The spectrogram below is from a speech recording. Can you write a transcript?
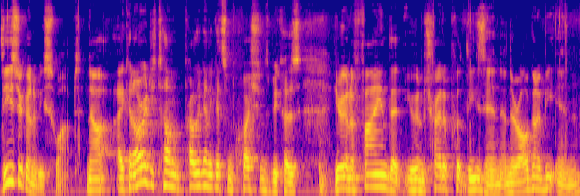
these are going to be swapped. Now, I can already tell I'm probably going to get some questions because you're going to find that you're going to try to put these in and they're all going to be in,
